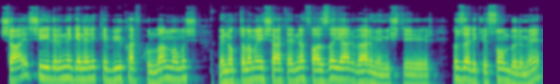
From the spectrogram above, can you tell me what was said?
Şair şiirlerinde genellikle büyük harf kullanmamış ve noktalama işaretlerine fazla yer vermemiştir. Özellikle son bölüme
